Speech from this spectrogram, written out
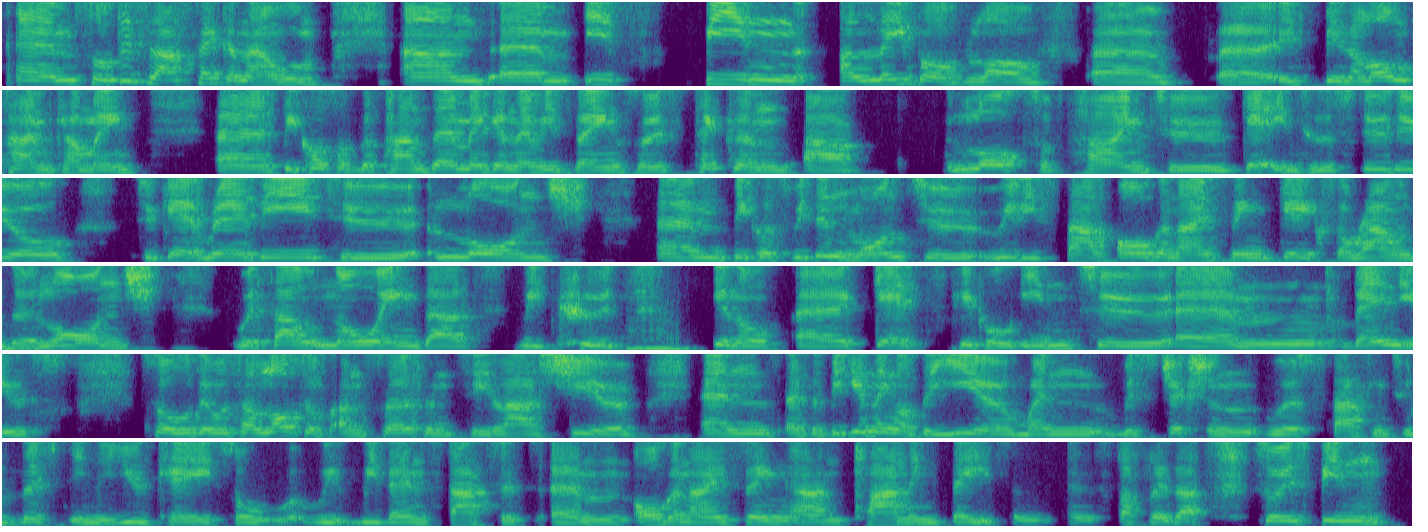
Um, so this is our second album, and um, it's been a labor of love. Uh, uh, it's been a long time coming uh, because of the pandemic and everything. So it's taken uh, lots of time to get into the studio, to get ready, to launch. Um, because we didn't want to really start organizing gigs around the launch without knowing that we could, you know, uh, get people into um, venues. So there was a lot of uncertainty last year. And at the beginning of the year, when restrictions were starting to lift in the UK, so we, we then started um, organizing and planning dates and, and stuff like that. So it's been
